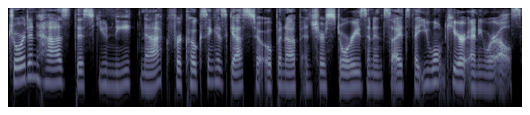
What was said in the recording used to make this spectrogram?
Jordan has this unique knack for coaxing his guests to open up and share stories and insights that you won't hear anywhere else.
